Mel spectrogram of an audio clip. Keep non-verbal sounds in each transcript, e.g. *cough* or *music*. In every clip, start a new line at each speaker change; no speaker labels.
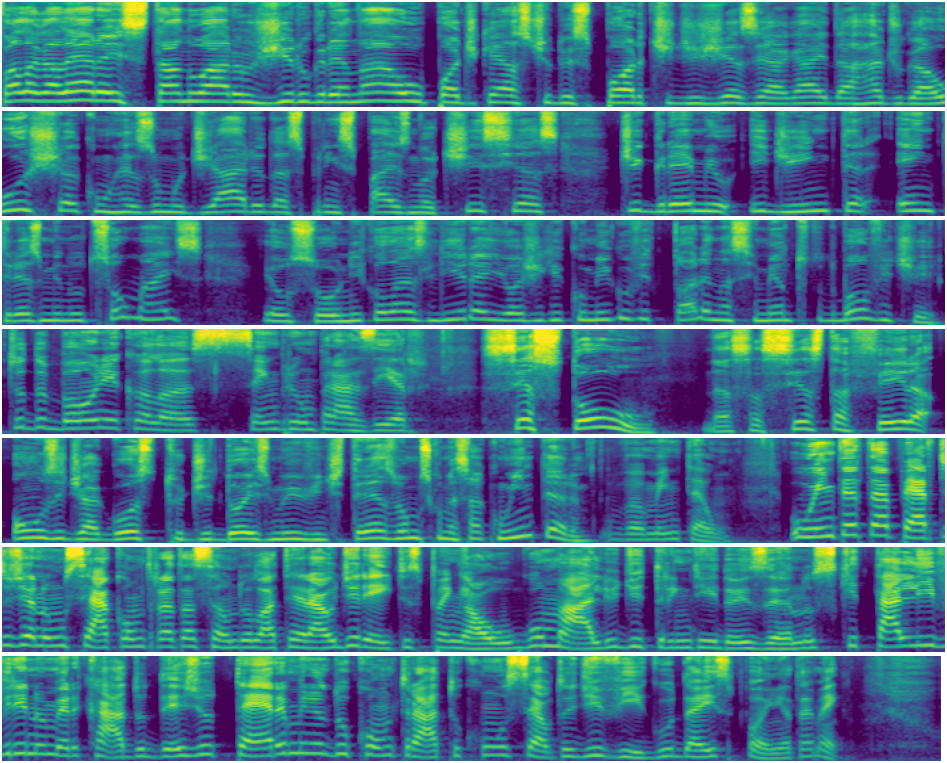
Fala galera, está no ar o Giro Grenal, o podcast do esporte de GZH e da Rádio Gaúcha, com um resumo diário das principais notícias de Grêmio e de Inter em 3 minutos ou mais. Eu sou o Nicolas Lira e hoje aqui comigo Vitória Nascimento. Tudo bom, Viti?
Tudo bom, Nicolas? Sempre um prazer.
Sextou! Nessa sexta-feira, 11 de agosto de 2023, vamos começar com o Inter?
Vamos então. O Inter está perto de anunciar a contratação do lateral direito espanhol Hugo Malho, de 32 anos, que está livre no mercado desde o término do contrato com o Celta de Vigo, da Espanha também.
